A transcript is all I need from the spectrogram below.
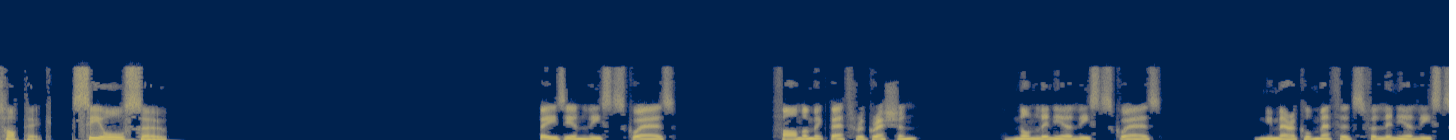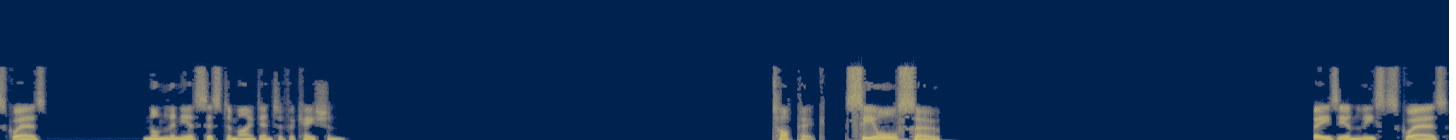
Topic. See also Bayesian least squares Fama-MacBeth regression Nonlinear least squares Numerical methods for linear least squares Nonlinear system identification. Topic. See also. Bayesian least squares.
